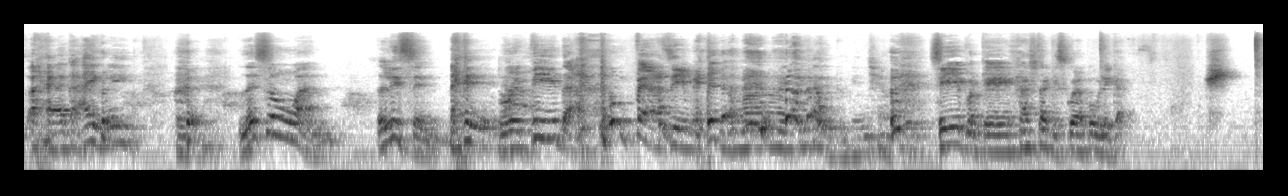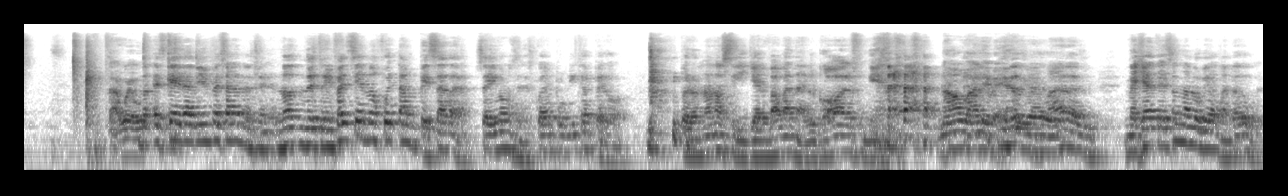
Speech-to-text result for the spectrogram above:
Ay, güey. Lesson one. Listen. Repeat. Un pedacito. No pinche madre. Sí, porque hashtag escuela pública. Huevo. No, es que era bien pesada nuestra, no, nuestra infancia no fue tan pesada. O sea, íbamos en escuela pública, pero, pero no nos llevaban al golf ni nada. No, vale, verga. Imagínate, eso no lo hubiera aguantado, güey.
